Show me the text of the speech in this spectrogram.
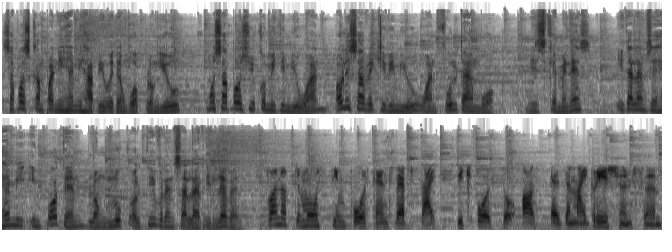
Suppose company hemi happy with them work long you, mo suppose you commit him you want, only sabe give him you one full-time work. Miss Kemenes, italam se hemi important long look all different salary level. One of the most important websites, which also us as a migration firm,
